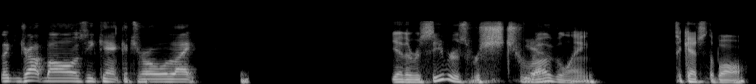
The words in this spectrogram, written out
like drop balls he can't control. Like Yeah, the receivers were struggling to catch the ball.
